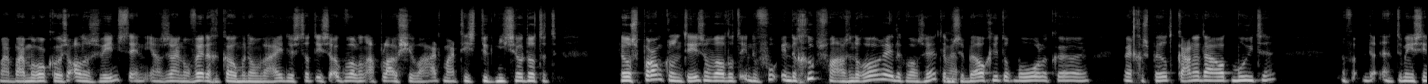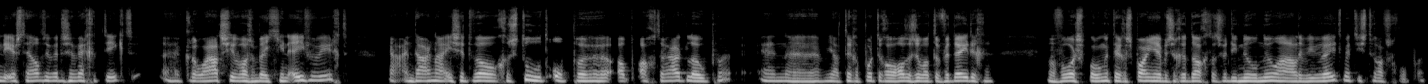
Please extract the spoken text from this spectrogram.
Maar bij Marokko is alles winst. En ja, ze zijn nog verder gekomen dan wij. Dus dat is ook wel een applausje waard. Maar het is natuurlijk niet zo dat het heel sprankelend is. Hoewel dat in de, in de groepsfase nog wel redelijk was. Hè? Hebben ze België toch behoorlijk eh, weggespeeld. Canada had moeite. Tenminste in de eerste helft werden ze weggetikt. Eh, Kroatië was een beetje in evenwicht. Ja, en daarna is het wel gestoeld op, eh, op achteruitlopen. En ja, tegen Portugal hadden ze wat te verdedigen. Een voorsprong. En tegen Spanje hebben ze gedacht, als we die 0-0 halen, wie weet, met die strafschoppen.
